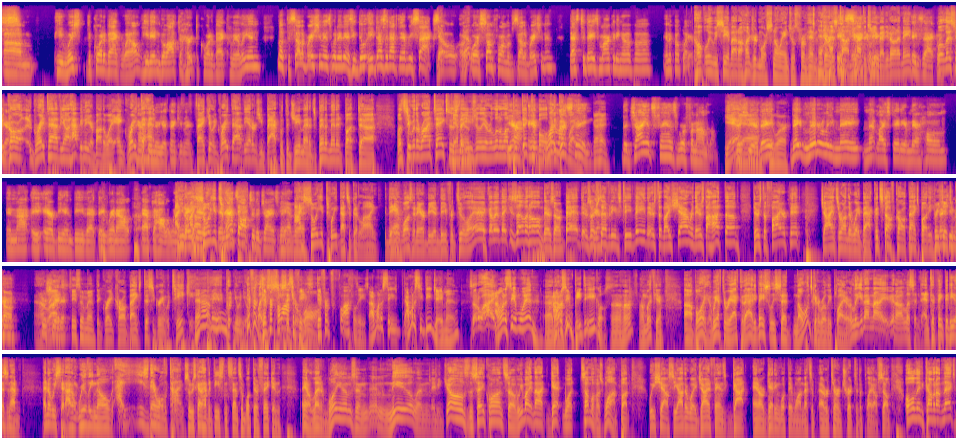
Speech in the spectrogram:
um, he wished the quarterback well. He didn't go out to hurt the quarterback clearly. And look, the celebration is what it is. He do he does it after every sack, so or, Yep. or some form of celebration, and that's today's marketing of uh, NFL players. Hopefully, we see about 100 more snow angels from him during his time here at the Exactly. G Men. You know what I mean? Exactly. Well, listen, Yeah. Carl, great to have you on. Happy New Year, by the way. And great to Happy have. New Year. Thank you, man. Thank you. And great to have the energy back with the G Men. It's been a minute, but uh, let's see where the ride takes us. Yeah, they man. usually are a little unpredictable and one in a good last way. thing. Go ahead. The Giants fans were phenomenal Yeah. this Yeah, year. They, they were. They literally made MetLife Stadium their home and not a Airbnb that they rent out after Halloween. I- you know, They I did. saw you tweet And hats that. off to the Giants fans. Yeah, man. I saw you tweet. That's a good line. Yeah. It was an Airbnb for too long. Hey, come and make yourself at home. There's our bed. There's our Yeah. 70 inch TV. There's the nice shower. There's the hot tub. There's the fire pit. Giants are on their way back. Good stuff, Carl. Thanks, buddy. Appreciate Thank you, you, Carl. man. All Appreciate right. it. See you soon, man. The great Carl Banks disagreeing with Tiki. Yeah, I mean, putting you in your different place. different He you're philosophies. wrong. Different philosophies. I want to see. I want to see DJ, man. So do I. I want to see him win. I I, know. want to see him beat the Eagles. Uh huh. I'm with you. Uh, boy, we have to react to that. He basically said no one's going to really play, or you know, not, you know, listen, and to think that he doesn't have. I know he said I don't really know. I, he's there all the time, so he's got to have a decent sense of what they're thinking. You know, Leonard Williams and, and Neal and maybe Jones and Saquon. So we might not get what some of us want, but we shall see. Either way, Giant fans got and are getting what they want. That's a, a return trip to the playoffs. So all in coming up next.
